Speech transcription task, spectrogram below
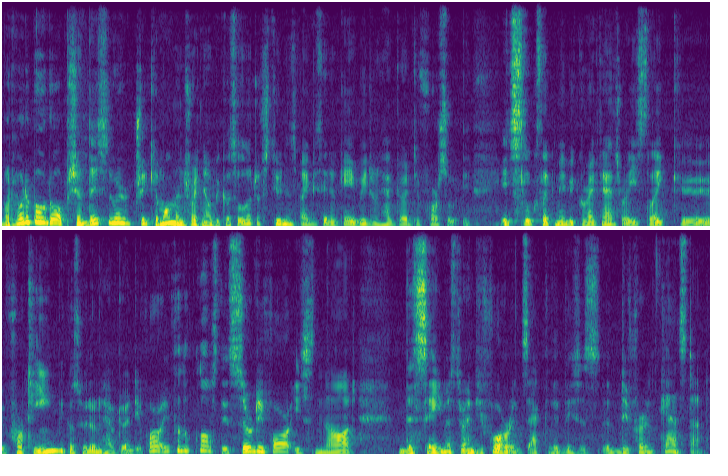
But what about option? This is a very tricky moment right now because a lot of students might be saying, okay, we don't have 24, so it, it looks like maybe correct answer is like uh, 14 because we don't have 24. If you look closely, 34 is not the same as 24 exactly this is a different constant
